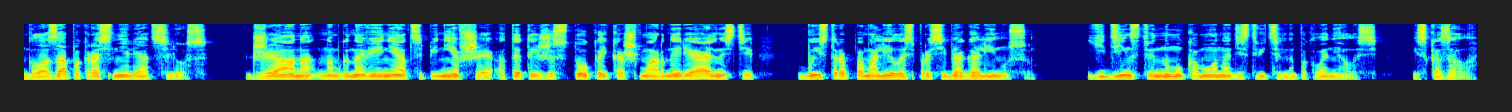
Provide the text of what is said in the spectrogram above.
Глаза покраснели от слез. Джиана, на мгновение оцепеневшая от этой жестокой, кошмарной реальности, быстро помолилась про себя Галинусу единственному, кому она действительно поклонялась, и сказала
